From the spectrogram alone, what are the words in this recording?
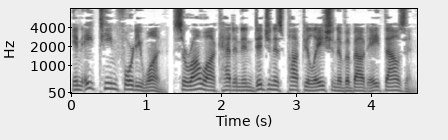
In 1841, Sarawak had an indigenous population of about 8,000.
